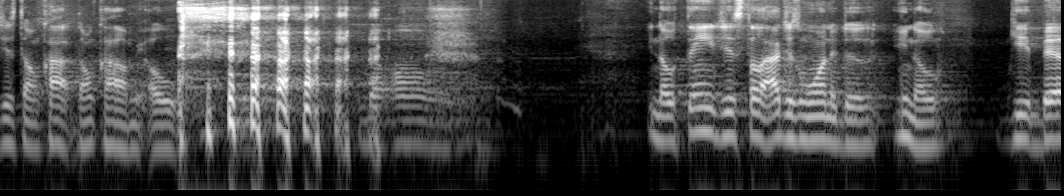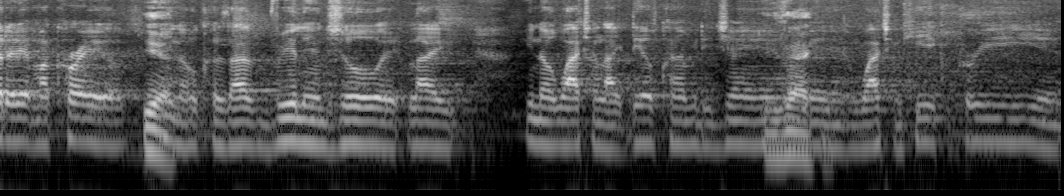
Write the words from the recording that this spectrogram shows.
Just don't call don't call me old. but um, you know, things just started. I just wanted to, you know, get better at my craft. Yeah. You know, because I really enjoyed like, you know, watching like Def Comedy Jam Exactly. and watching Kid Capri and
